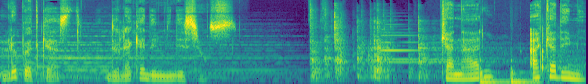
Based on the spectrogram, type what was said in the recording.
Le podcast de l'Académie des sciences. Canal Académie.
